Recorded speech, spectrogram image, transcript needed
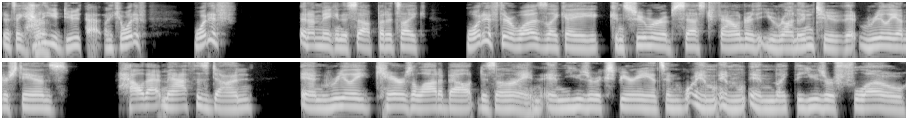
And it's like how sure. do you do that? Like what if what if and I'm making this up, but it's like what if there was like a consumer obsessed founder that you run into that really understands how that math is done and really cares a lot about design and user experience and, and, and, and like the user flow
